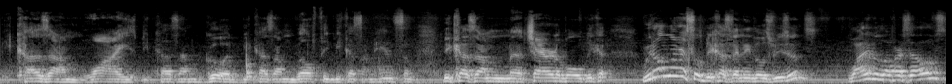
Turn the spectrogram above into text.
because I'm wise, because I'm good, because I'm wealthy, because I'm handsome, because I'm uh, charitable. Because we don't love ourselves because of any of those reasons. Why do we love ourselves?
